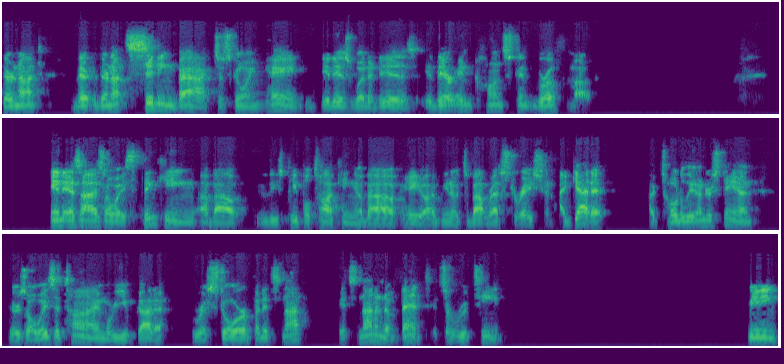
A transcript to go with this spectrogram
They're not they're, they're not sitting back just going, hey, it is what it is. They're in constant growth mode. And as I was always thinking about these people talking about, hey, uh, you know, it's about restoration. I get it. I totally understand. There's always a time where you've got to restore, but it's not it's not an event, it's a routine. Meaning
